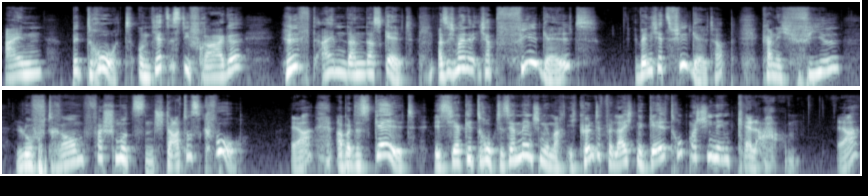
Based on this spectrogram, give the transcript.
einen bedroht. Und jetzt ist die Frage, hilft einem dann das Geld? Also ich meine, ich habe viel Geld. Wenn ich jetzt viel Geld habe, kann ich viel Luftraum verschmutzen. Status quo. Ja, aber das Geld ist ja gedruckt, ist ja menschengemacht. Ich könnte vielleicht eine Gelddruckmaschine im Keller haben. Ja,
